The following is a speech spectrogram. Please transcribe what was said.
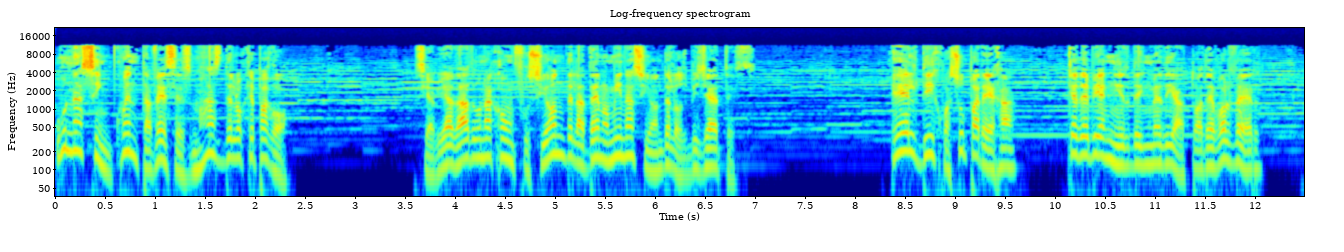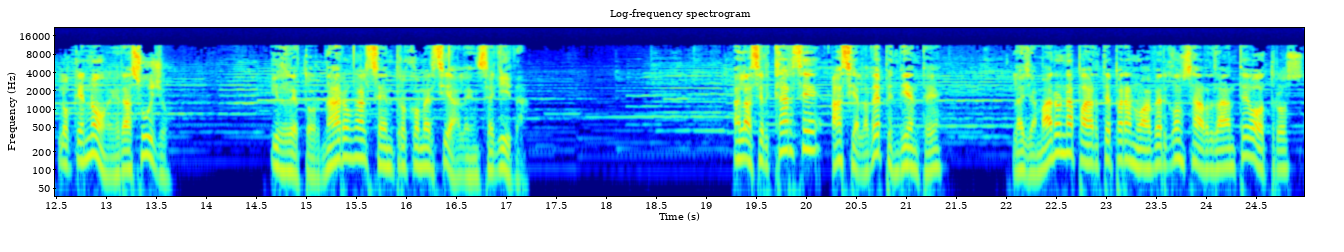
Unas cincuenta veces más de lo que pagó. Se había dado una confusión de la denominación de los billetes. Él dijo a su pareja que debían ir de inmediato a devolver lo que no era suyo, y retornaron al centro comercial enseguida. Al acercarse hacia la dependiente, la llamaron aparte para no avergonzarla ante otros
